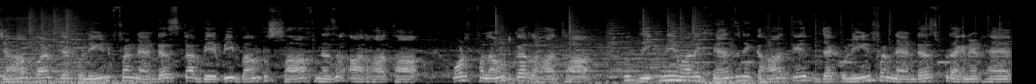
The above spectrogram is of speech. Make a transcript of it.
जहाँ पर जैकुलिन फर्नांडिस का बेबी बम्प साफ़ नज़र आ रहा था और फ्लाउंट कर रहा था। तो देखने वाले फैंस ने कहा कि जैकुलिन फर्नांडिस प्रेग्नेंट हैं,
